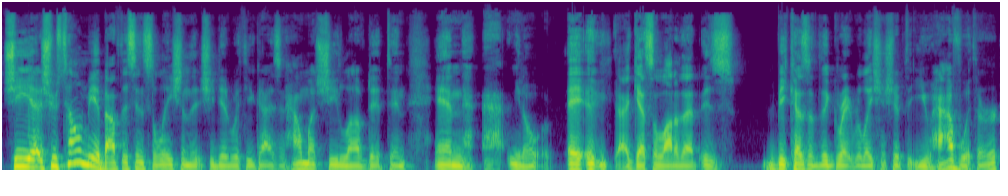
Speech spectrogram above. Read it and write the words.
she uh, she was telling me about this installation that she did with you guys and how much she loved it and and you know I guess a lot of that is because of the great relationship that you have with her.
